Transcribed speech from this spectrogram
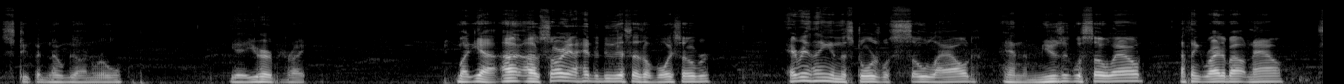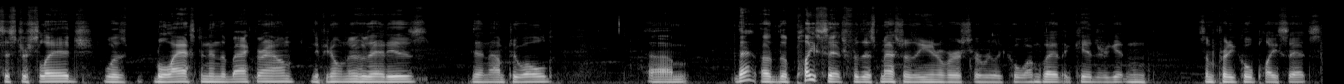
Stupid no gun rule. Yeah, you heard me right. But yeah, I, I'm sorry I had to do this as a voiceover. Everything in the stores was so loud and the music was so loud. I think right about now, Sister Sledge was blasting in the background. If you don't know who that is, then I'm too old. Um, that uh, the play sets for this Master of the Universe are really cool. I'm glad the kids are getting some pretty cool play sets.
